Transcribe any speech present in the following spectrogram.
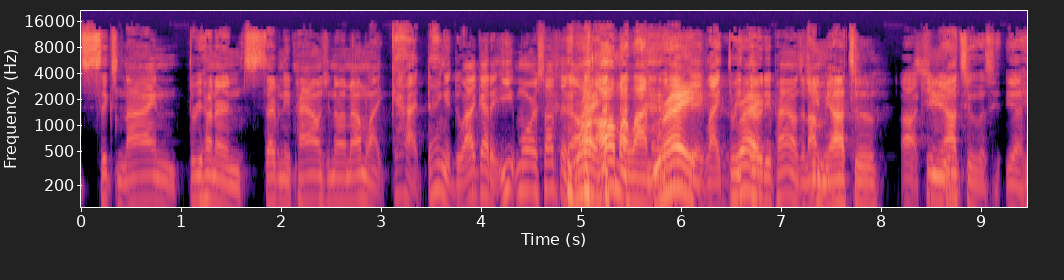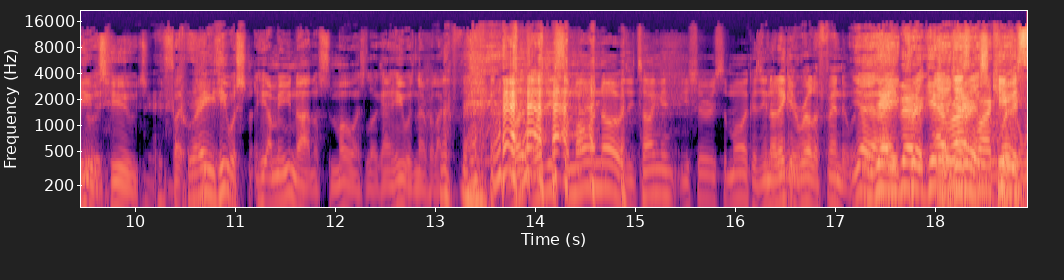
six nine, three hundred and seventy pounds. You know what I mean? I'm like, God dang it, do I got to eat more or something? Right. All, all my linemen were Right. big, like three thirty Right. pounds, and I'm Kemoeatu. Uh, Kemoeatu was yeah, he, He was, was huge. but he- crazy. He, was. He, I mean, you know how the Samoans look. and he was never like. was, was he Samoan though? Was he Tongan? You sure he's Samoan? Because you know they get real offended. With Yeah, that. Yeah, you better Chris- get it right, Chris, Mark. Keep it safe,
